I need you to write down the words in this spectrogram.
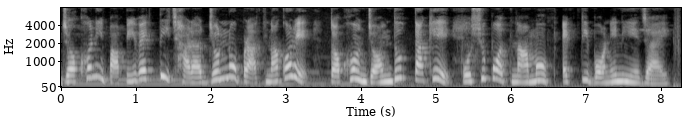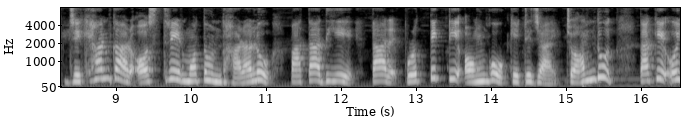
যখনই পাপী ব্যক্তি ছাড়ার জন্য প্রার্থনা করে তখন যমদূত তাকে পশুপথ নামক একটি বনে নিয়ে যায়, যেখানকার অস্ত্রের মতন ধারালো পাতা দিয়ে তার প্রত্যেকটি অঙ্গ কেটে যায়। যমদূত তাকে ওই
